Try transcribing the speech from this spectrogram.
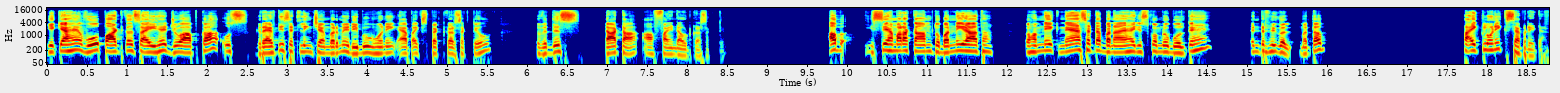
ये क्या है? वो पार्टिकल साइज़ है जो आपका उस ग्रेविटी सेटलिंग चैम्बर में रिमूव होने आप एक्सपेक्ट कर सकते हो। तो विद दिस डाटा आप फाइंड आउट कर सकते हो। अब इससे हमारा काम तो बन नहीं रहा था। तो हमने एक नया सेटअप बनाया है जिसको हम लोग बोलते हैं सेंट्रीफ्यूगल मतलब साइक्लोनिक सेपरेटर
